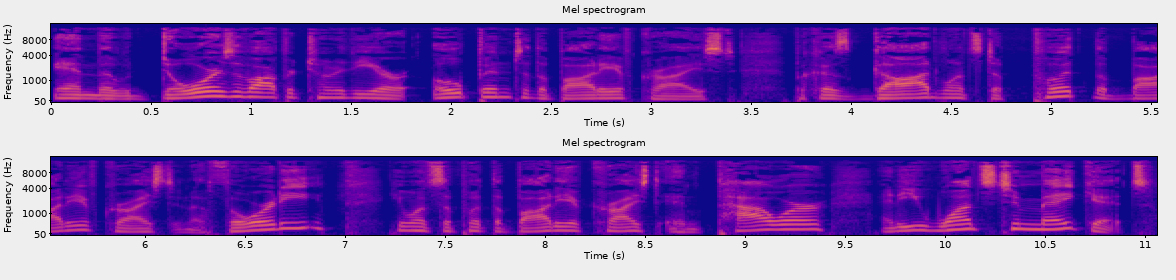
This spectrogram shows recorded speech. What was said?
And the doors of opportunity are open to the body of Christ because God wants to put the body of Christ in authority. He wants to put the body of Christ in power and he wants to make it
